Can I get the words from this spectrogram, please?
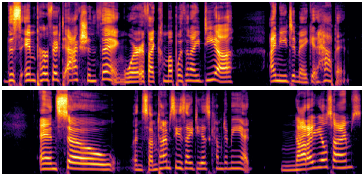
this imperfect action thing, where if I come up with an idea, I need to make it happen. And so, and sometimes these ideas come to me at not ideal times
